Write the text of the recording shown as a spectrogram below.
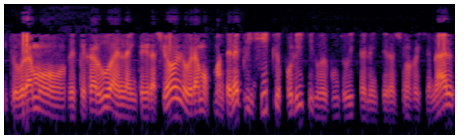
y logramos despejar dudas en la integración, logramos mantener principios políticos desde el punto de vista de la integración regional,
